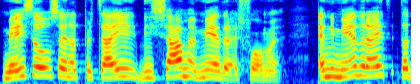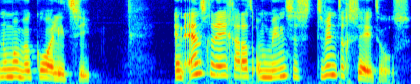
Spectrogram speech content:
Meestal zijn het partijen die samen een meerderheid vormen. En die meerderheid, dat noemen we coalitie. In Enschede gaat het om minstens 20 zetels.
